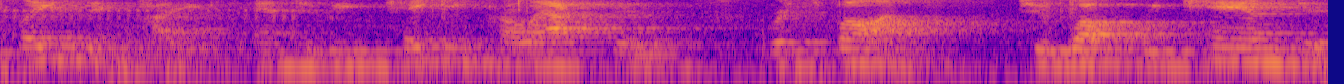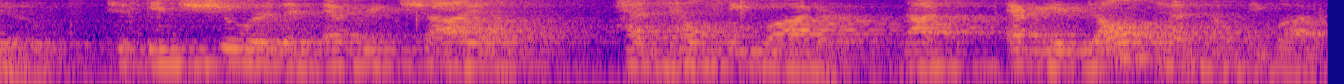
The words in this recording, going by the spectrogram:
replacing pipes and to be taking proactive response to what we can do to ensure that every child has healthy water. Not every adult has healthy water,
